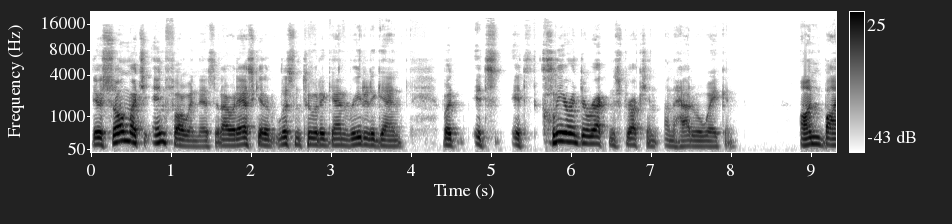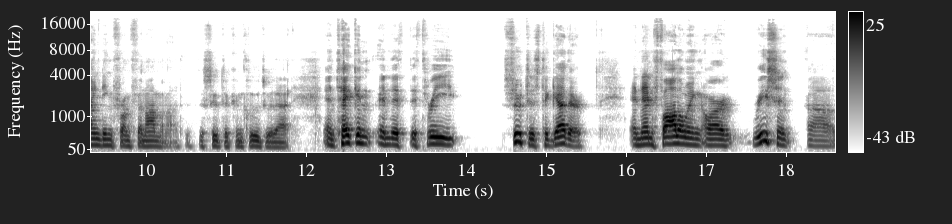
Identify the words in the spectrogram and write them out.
There's so much info in this that I would ask you to listen to it again, read it again, but it's it's clear and direct instruction on how to awaken. Unbinding from phenomena. The sutta concludes with that. And taken in the, the three suttas together, and then following our recent uh,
